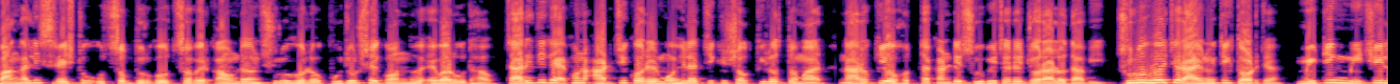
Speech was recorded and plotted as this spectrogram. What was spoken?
বাঙালি শ্রেষ্ঠ উৎসব দুর্গোৎসবের কাউন্টডাউন শুরু হলো পুজোর সে গন্ধ এবার উধাও। চারিদিকে এখন আরজি করের মহিলা চিকিৎসক তিলোত্তমার নারকীয় হত্যাকাণ্ডে সুবিচারে জোরালো দাবি। শুরু হয়েছে রাজনৈতিক তরজা। মিটিং মিছিল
